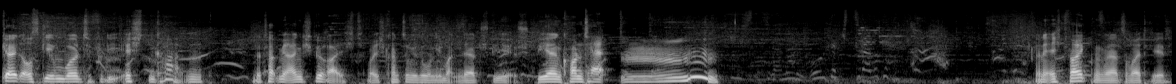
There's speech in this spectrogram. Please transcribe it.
Geld ausgeben wollte für die echten Karten. Das hat mir eigentlich gereicht, weil ich kann sowieso niemanden, der das Spiel spielen konnte. Mm. Ich kann echt verrecken, wenn er so weit geht.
